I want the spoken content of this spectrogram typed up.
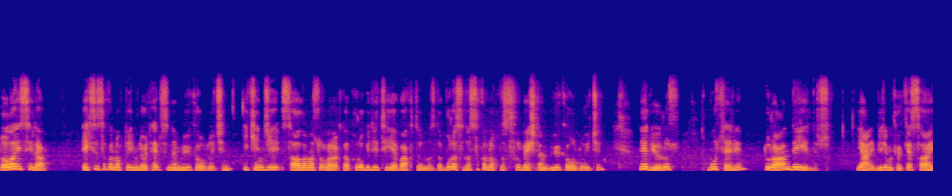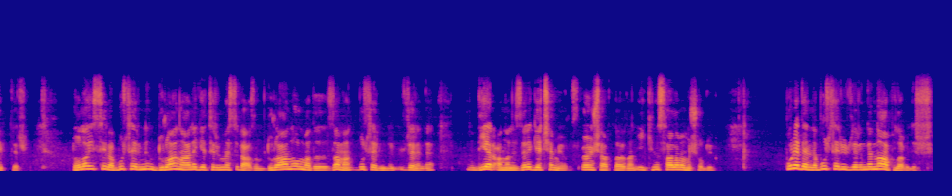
Dolayısıyla eksi 0.24 hepsinden büyük olduğu için ikinci sağlaması olarak da probability'ye baktığımızda burası da 0.05'ten büyük olduğu için ne diyoruz? Bu seri durağan değildir. Yani birim köke sahiptir. Dolayısıyla bu serinin durağan hale getirilmesi lazım. Durağan olmadığı zaman bu serinin üzerinde diğer analizlere geçemiyoruz. Ön şartlardan ilkini sağlamamış oluyor. Bu nedenle bu seri üzerinde ne yapılabilir?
